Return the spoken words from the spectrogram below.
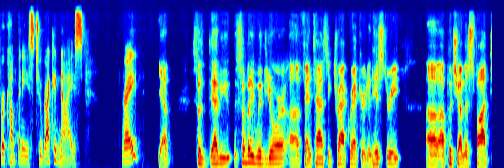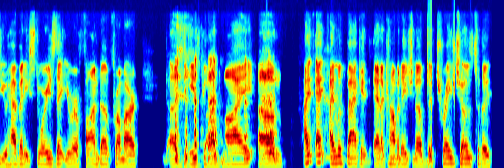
for companies to recognize right Yep. So, Debbie, somebody with your uh, fantastic track record and history, uh, I'll put you on the spot. Do you have any stories that you were fond of from our uh, days gone by? Um, I, I, I, look back at, at a combination of the trade shows to the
